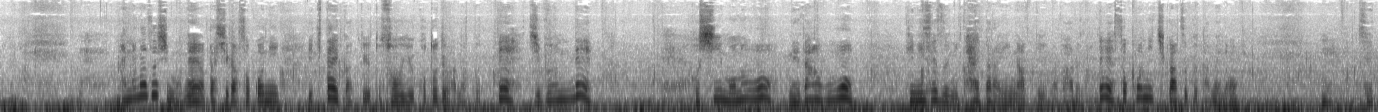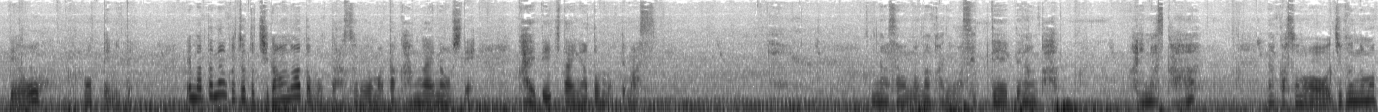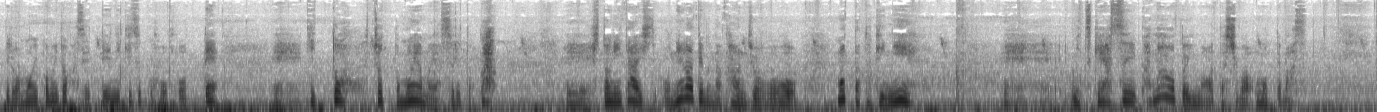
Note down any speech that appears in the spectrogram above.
必ずしもね私がそこに行きたいかっていうとそういうことではなくって自分で、えー、欲しいものを値段を気にせずに変えたらいいなっていうのがあるのでそこに近づくための、うん、設定を持ってみて。でまたなんかちょっと違うなと思ったらそれをまた考え直して変えていきたいなと思ってます。皆さんの中には設定って何かありますか？なんかその自分の持ってる思い込みとか設定に気づく方法ってえー、きっとちょっとモヤモヤするとか、えー、人に対してこうネガティブな感情を持った時に、えー、見つけやすいかなと今私は思ってます。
